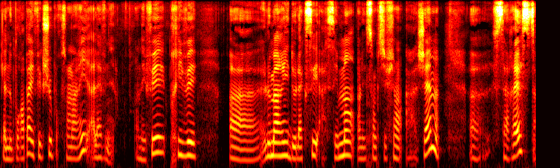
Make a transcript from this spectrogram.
qu'elle ne pourra pas effectuer pour son mari à l'avenir. En effet, le mari de l'accès à ses mains en les sanctifiant à Hachem, euh, ça reste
